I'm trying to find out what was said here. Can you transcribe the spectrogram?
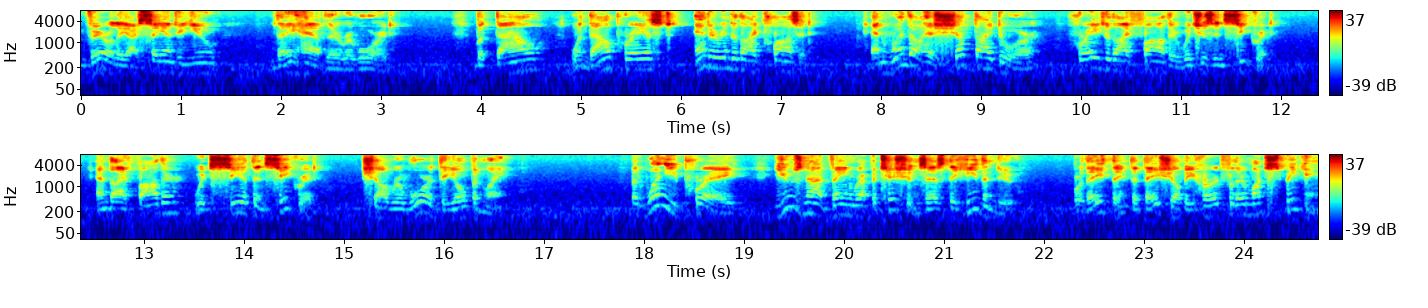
Verily I say unto you, they have their reward. But thou, when thou prayest, enter into thy closet, and when thou hast shut thy door, pray to thy Father which is in secret, and thy Father which seeth in secret shall reward thee openly. But when ye pray, use not vain repetitions as the heathen do, for they think that they shall be heard for their much speaking.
